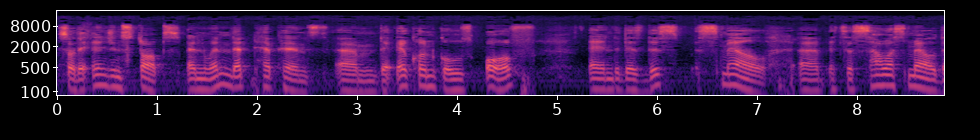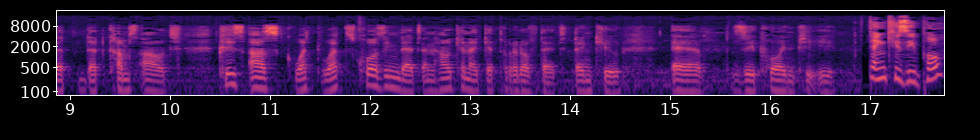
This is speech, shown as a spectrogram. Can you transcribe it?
so the engine stops, and when that happens, um, the aircon goes off, and there's this smell. Uh, it's a sour smell that that comes out. Please ask what what's causing that and how can I get rid of that? Thank you, uh, Zippo in PE. Thank you, Zippo.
